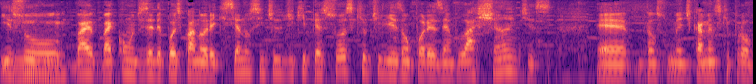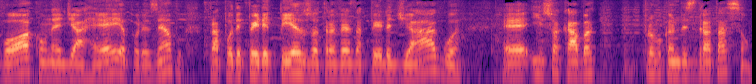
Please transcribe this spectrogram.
isso uhum. vai, vai condizer depois com a anorexia no sentido de que pessoas que utilizam, por exemplo, laxantes, é, então medicamentos que provocam né, diarreia, por exemplo, para poder perder peso através da perda de água, é, isso acaba provocando desidratação.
